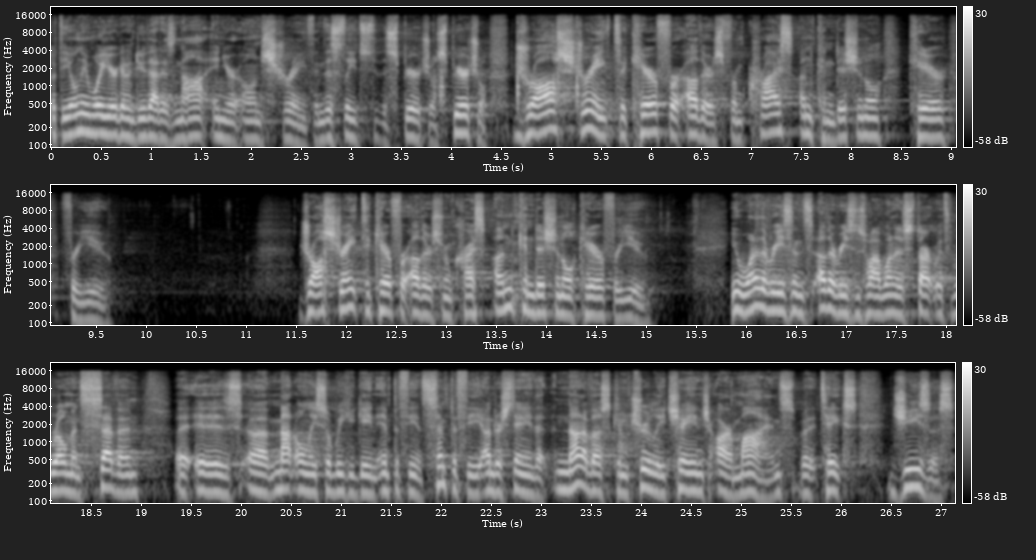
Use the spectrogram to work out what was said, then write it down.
But the only way you're going to do that is not in your own strength. And this leads to the spiritual. Spiritual. Draw strength to care for others from Christ's unconditional care for you. Draw strength to care for others from Christ's unconditional care for you. You know, one of the reasons, other reasons why I wanted to start with Romans 7 uh, is uh, not only so we could gain empathy and sympathy, understanding that none of us can truly change our minds, but it takes Jesus,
